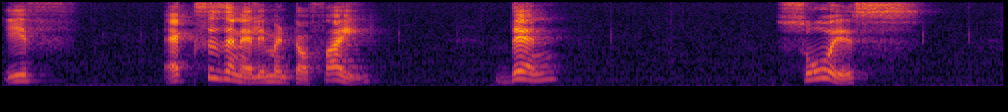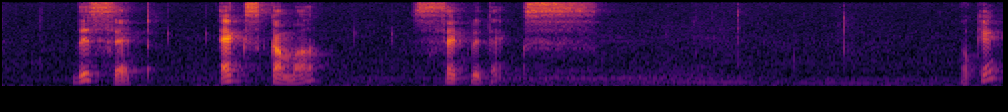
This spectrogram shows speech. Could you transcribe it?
if x is an element of i, then so is this set x comma set with x. Okay.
